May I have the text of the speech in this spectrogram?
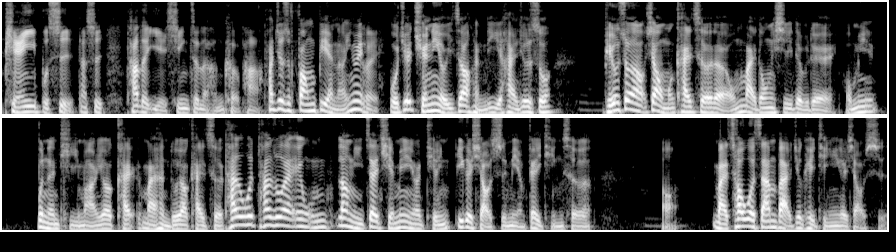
便宜不是，但是他的野心真的很可怕。他就是方便啊，因为我觉得全年有一招很厉害，就是说，比如说像我们开车的，我们买东西对不对？我们。不能提嘛，要开买很多要开车。他会他说：“哎、欸，我们让你在前面有停一个小时免费停车，哦，买超过三百就可以停一个小时，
